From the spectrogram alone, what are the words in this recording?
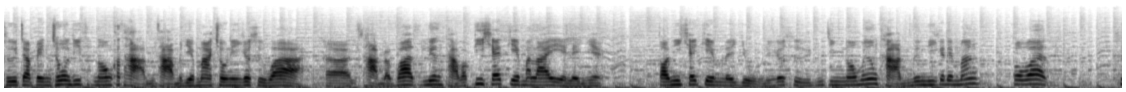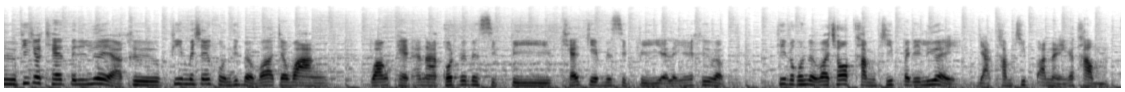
คือจะเป็นช่วงที่น้องเขาถามถามมาเยอะมากช่วงนี้ก็คือว่าถามแบบว่าเรื่องถามว่าพี่แคสเกมอะไรอะไรเงี้ยตอนนี้แคสเกมอะไรอยู่นี่ก็คือจริงๆน้องไม่ต้องถามเรื่องนี้ก็ได้มั้งเพราะว่าคือพี่ก็แคสไปเรื่อยๆอะคือพี่ไม่ใช่คนที่แบบว่าจะวางวางแผนอนาคตไว้เป็น 10 ปีแคสเกมเป็น 10 ปีอะไรเงี้ยคือแบบพี่เป็นคนแบบว่าชอบทำคลิปไปเรื่อยๆอยากทำคลิปอันไหนก็ทำ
